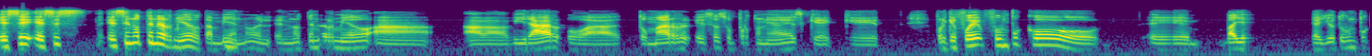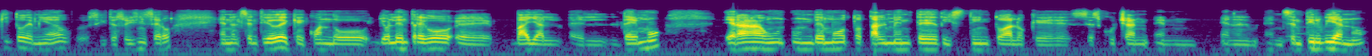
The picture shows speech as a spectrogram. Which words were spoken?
ese, ese, es- ese no tener miedo también, ¿no? El, el no tener miedo a, a virar o a tomar esas oportunidades que, que- porque fue, fue un poco, eh, vaya, yo tuve un poquito de miedo, si te soy sincero, en el sentido de que cuando yo le entrego, eh, vaya, el, el demo, era un, un demo totalmente distinto a lo que se escucha en, en- en el- en sentir bien, ¿no?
